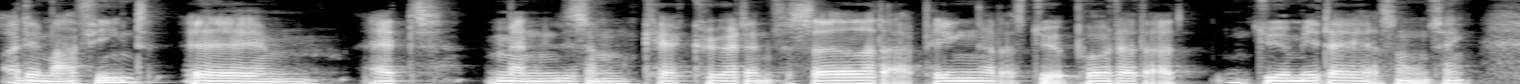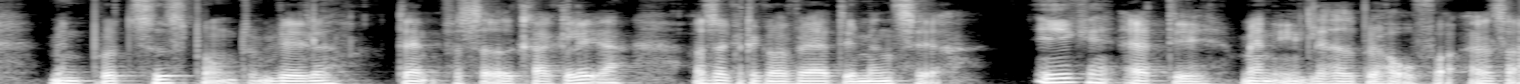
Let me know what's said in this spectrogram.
og det er meget fint, øh, at man ligesom kan køre den facade, og der er penge, og der er styr på det, og der er dyre middag og sådan nogle ting. Men på et tidspunkt vil den facade krakelere, og så kan det godt være, at det man ser ikke er det, man egentlig havde behov for. Altså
